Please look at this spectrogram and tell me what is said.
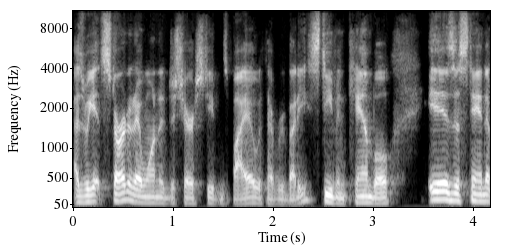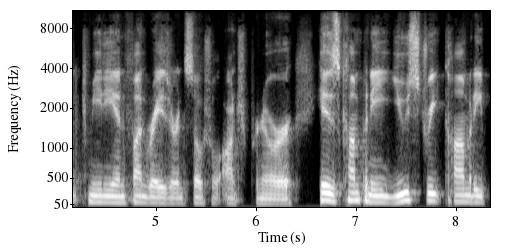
As we get started, I wanted to share Stephen's bio with everybody. Stephen Campbell is a stand up comedian, fundraiser, and social entrepreneur. His company, U Streat Comedy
